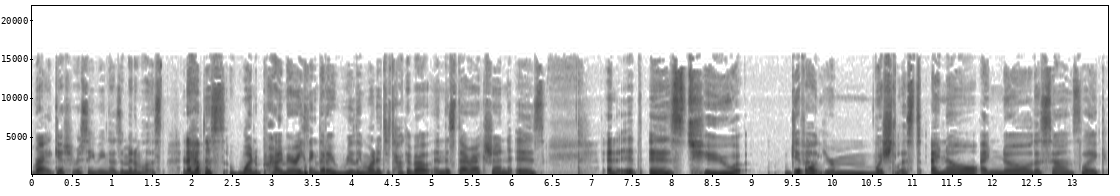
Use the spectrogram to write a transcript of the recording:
right gift receiving as a minimalist. And I have this one primary thing that I really wanted to talk about in this direction is and it is to give out your wish list. I know, I know this sounds like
